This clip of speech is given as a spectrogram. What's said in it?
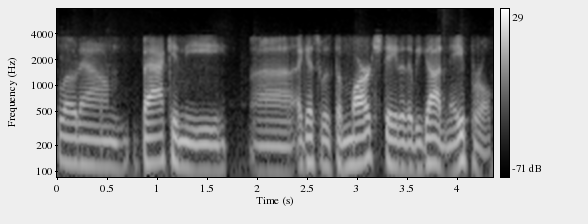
slowdown back in the, uh, I guess it was the March data that we got in April.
